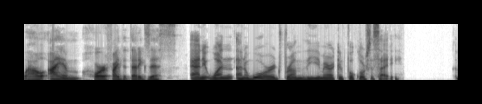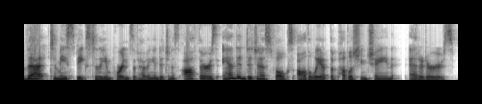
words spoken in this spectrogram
Wow, I am horrified that that exists. And it won an award from the American Folklore Society. That to me speaks to the importance of having Indigenous authors and Indigenous folks all the way up the publishing chain, editors,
